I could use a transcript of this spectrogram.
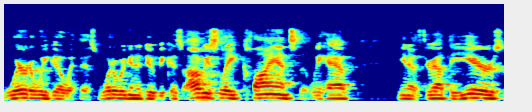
where do we go with this? What are we going to do? Because obviously, clients that we have, you know, throughout the years,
